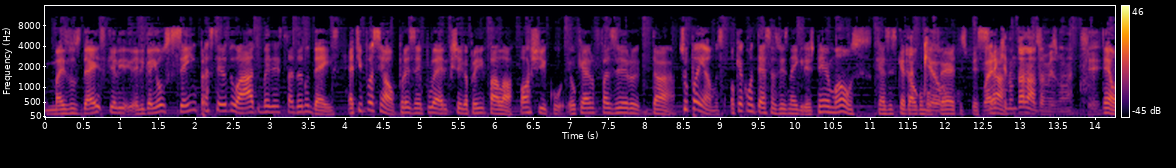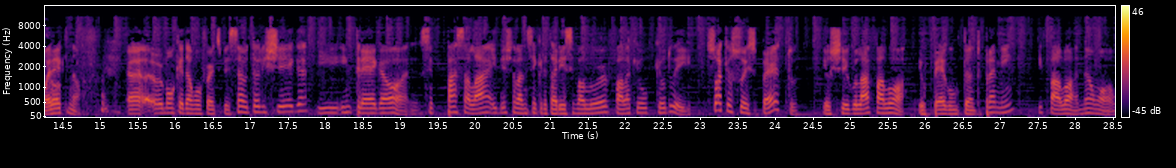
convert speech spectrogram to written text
mas os 10 que ele, ele ganhou 100 pra ser doado, mas ele está dando 10. É tipo assim, ó, por exemplo, o Eric chega pra mim e fala, ó, ó Chico, eu quero fazer da... Suponhamos, o que acontece às vezes na igreja, tem irmãos que às vezes quer dar alguma que o- oferta O especial. Eric não dá nada mesmo, né? Porque- É, o Eric não. Ah, o irmão quer dar uma oferta especial, então ele chega e entrega, ó, você passa lá e deixa lá na secretaria esse valor, fala que eu, que eu doei. Só que eu sou esperto, eu chego lá e falo, ó, eu pego um tanto pra mim e falo, ó, não, ó,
